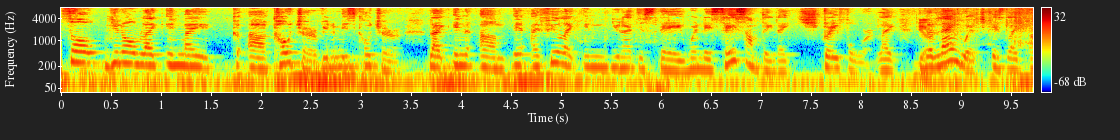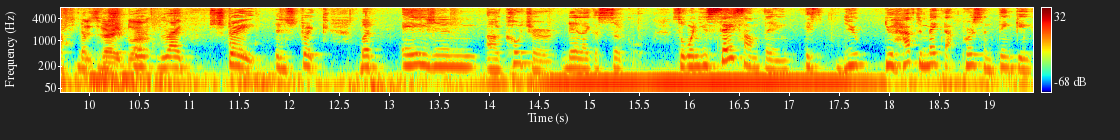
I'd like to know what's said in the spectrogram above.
So you know, like in my uh, culture, Vietnamese culture, like in um, in, I feel like in United States when they say something like straightforward, like Yeah. the language is like a, the, It's very blunt. like straight and strict. But Asian uh, culture, they're like a circle. So when you say something, it's you you have to make that person thinking,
